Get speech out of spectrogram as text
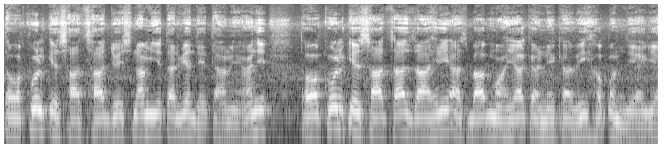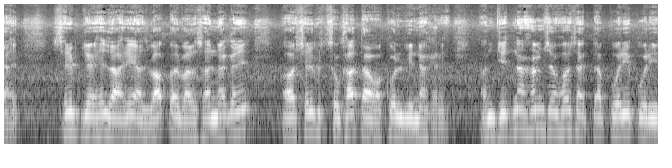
توکل کے ساتھ ساتھ جو اسلام یہ تربیت دیتا ہے ہمیں ہاں جی؟ توکل کے ساتھ ساتھ ظاہری اسباب مہیا کرنے کا بھی حکم دیا گیا ہے۔ صرف جو ہے ظاہری اسباب پر بھروسہ نہ کریں اور صرف سکھا توکل بھی نہ کریں۔ ہم جتنا ہم سے ہو سکتا پوری پوری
